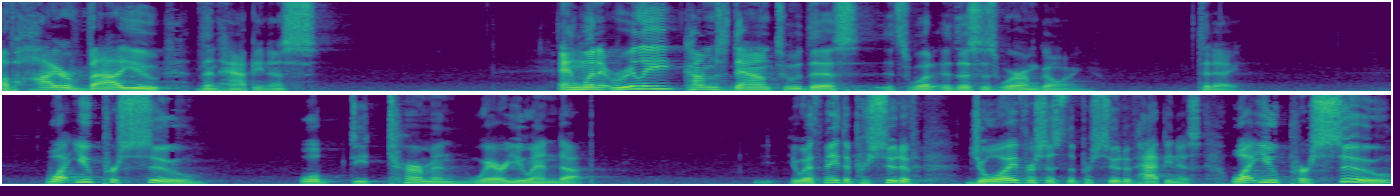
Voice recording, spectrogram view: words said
of higher value than happiness. And when it really comes down to this, it's what, this is where I'm going today. What you pursue will determine where you end up. You with me? The pursuit of joy versus the pursuit of happiness. What you pursue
